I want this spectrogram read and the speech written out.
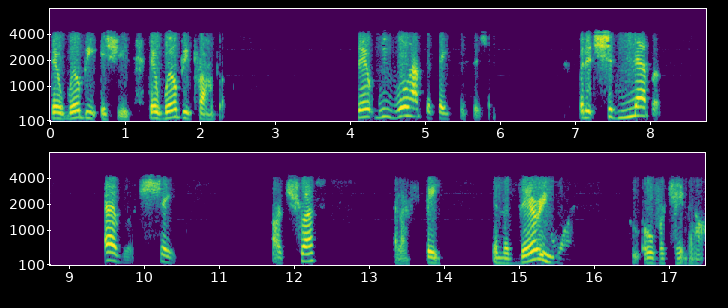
There will be issues. There will be problems. There, we will have to face decisions. But it should never, ever shake our trust and our faith in the very one who overcame it all.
